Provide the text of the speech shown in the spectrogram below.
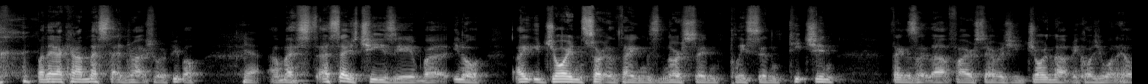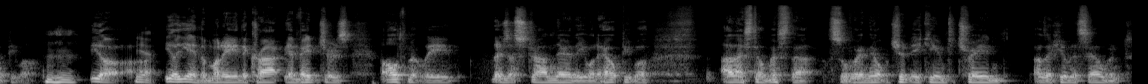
but then I kind of missed the interaction with people. Yeah. I missed. It sounds cheesy, but you know, I, you join certain things: nursing, policing, teaching, things like that. Fire service. You join that because you want to help people. Mm-hmm. You know, Yeah. you know, yeah, the money, the crack, the adventures, but ultimately, there's a strand there that you want to help people, and I still miss that. So when the opportunity came to train as a humanist celebrant,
